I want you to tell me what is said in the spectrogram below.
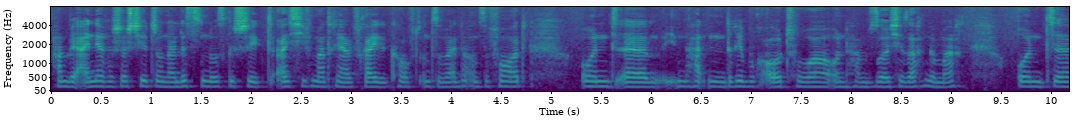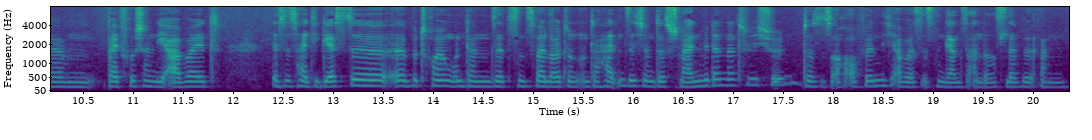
haben wir ein Jahr recherchiert, Journalisten losgeschickt, Archivmaterial freigekauft und so weiter und so fort. Und ähm, hatten einen Drehbuchautor und haben solche Sachen gemacht. Und ähm, bei Frisch an die Arbeit ist es halt die Gästebetreuung und dann setzen zwei Leute und unterhalten sich und das schneiden wir dann natürlich schön. Das ist auch aufwendig, aber es ist ein ganz anderes Level an,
